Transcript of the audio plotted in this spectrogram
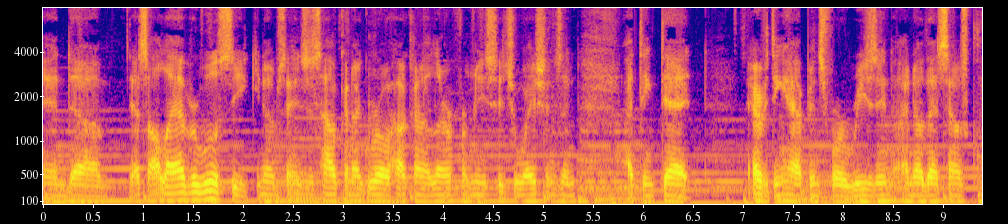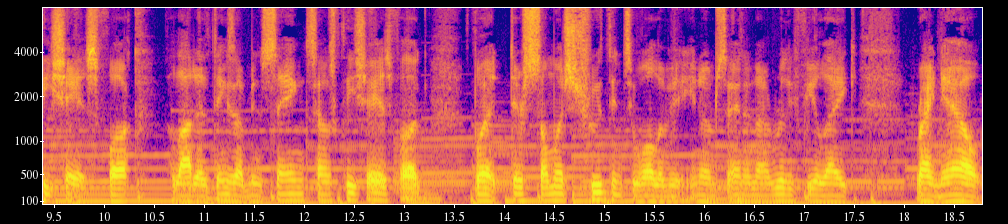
and um, that's all I ever will seek. You know what I'm saying? It's just how can I grow? How can I learn from these situations? And I think that everything happens for a reason. I know that sounds cliche as fuck. A lot of the things I've been saying sounds cliche as fuck, but there's so much truth into all of it. You know what I'm saying? And I really feel like right now,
